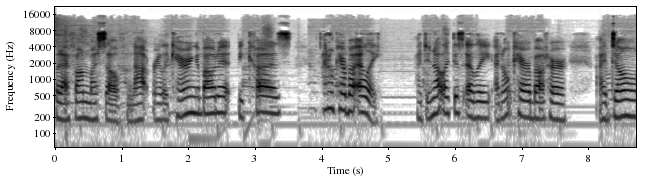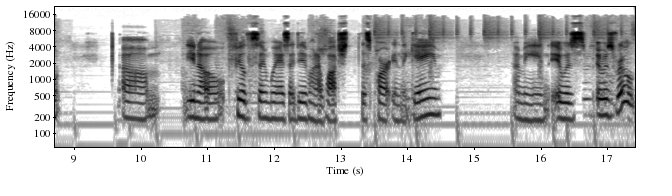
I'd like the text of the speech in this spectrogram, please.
But I found myself not really caring about it because I don't care about Ellie. I do not like this Ellie. I don't care about her. I don't um, you know, feel the same way as I did when I watched this part in the game. I mean, it was it was real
